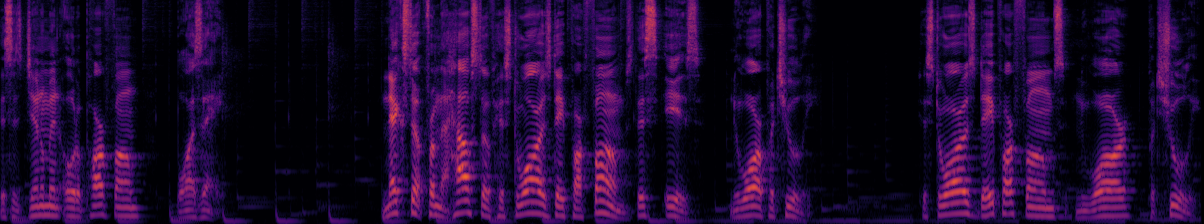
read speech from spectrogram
this is Gentleman Eau de Parfum Boisé. Next up from the house of Histoires de Parfums, this is Noir Patchouli. Histoires de Parfums Noir Patchouli.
